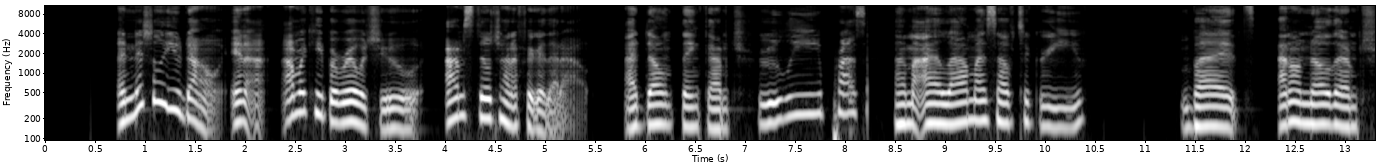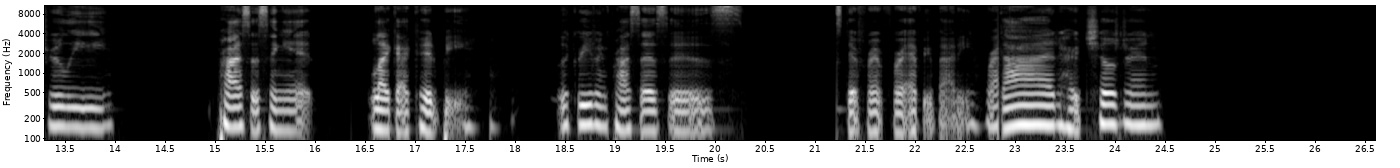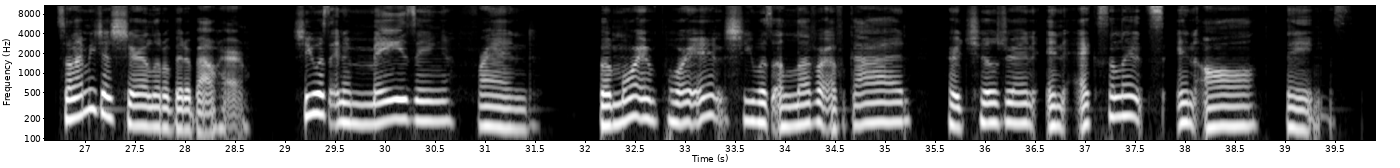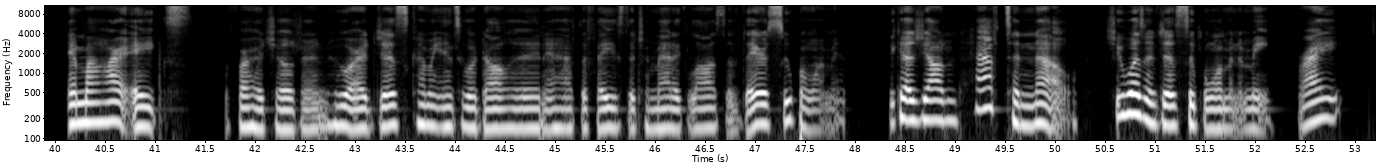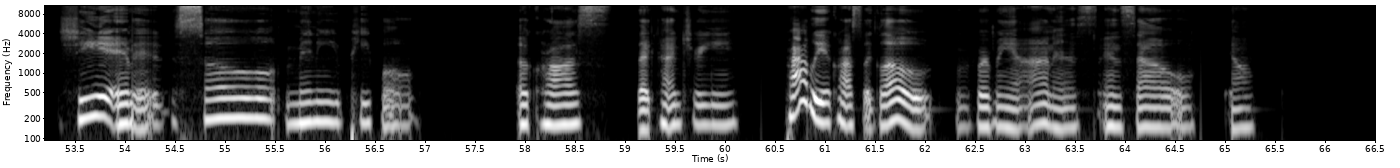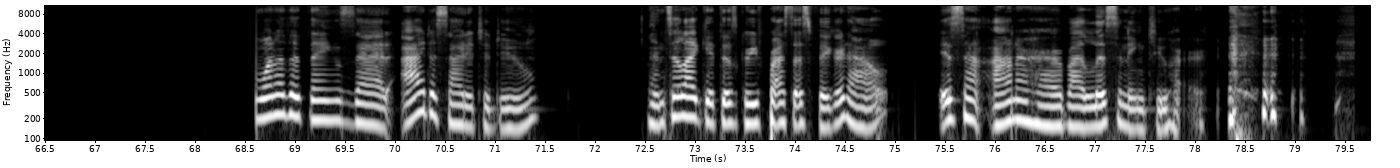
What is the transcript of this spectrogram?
Initially, you don't. And I, am going to keep it real with you. I'm still trying to figure that out. I don't think I'm truly processing. Um, I allow myself to grieve, but I don't know that I'm truly processing it like I could be. The grieving process is different for everybody, right? God, her children. So let me just share a little bit about her. She was an amazing friend, but more important, she was a lover of God her children in excellence in all things. And my heart aches for her children who are just coming into adulthood and have to face the traumatic loss of their superwoman. Because y'all have to know, she wasn't just superwoman to me, right? She impacted so many people across the country, probably across the globe, for being honest. And so, you know, one of the things that I decided to do until I get this grief process figured out is to honor her by listening to her.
